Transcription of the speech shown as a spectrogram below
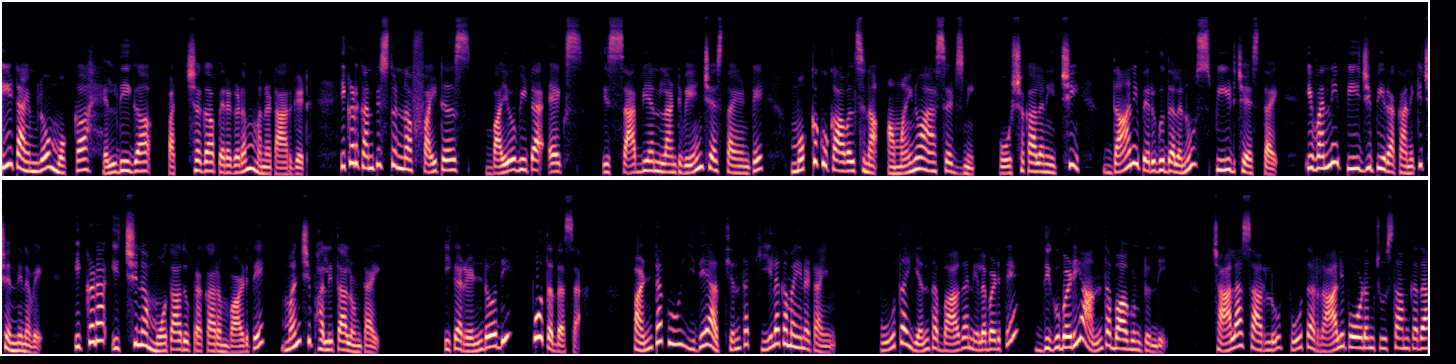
ఈ టైంలో మొక్క హెల్దీగా పచ్చగా పెరగడం మన టార్గెట్. ఇక్కడ కనిపిస్తున్న ఫైటర్స్ బయోవిటా ఎక్స్ ఇస్సాబియన్ లాంటివి ఏం చేస్తాయంటే మొక్కకు కావలసిన అమైనో యాసిడ్స్ని పోషకాలని ఇచ్చి దాని పెరుగుదలను స్పీడ్ చేస్తాయి. ఇవన్నీ పీజీపీ రకానికి చెందినవే. ఇక్కడ ఇచ్చిన మోతాదు ప్రకారం వాడితే మంచి ఫలితాలుంటాయి. ఇక రెండోది పూతదశ పంటకు ఇదే అత్యంత కీలకమైన టైం. పూత ఎంత బాగా నిలబడితే దిగుబడి అంత బాగుంటుంది. చాలాసార్లు పూత రాలిపోవడం చూస్తాం కదా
